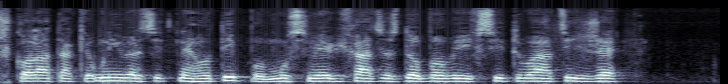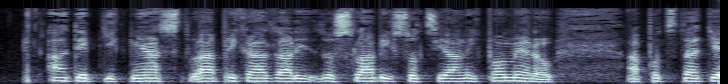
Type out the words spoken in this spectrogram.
škola také univerzitného typu. Musíme vychádzať z dobových situácií, že adepti kniazstva prichádzali zo slabých sociálnych pomerov a v podstate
